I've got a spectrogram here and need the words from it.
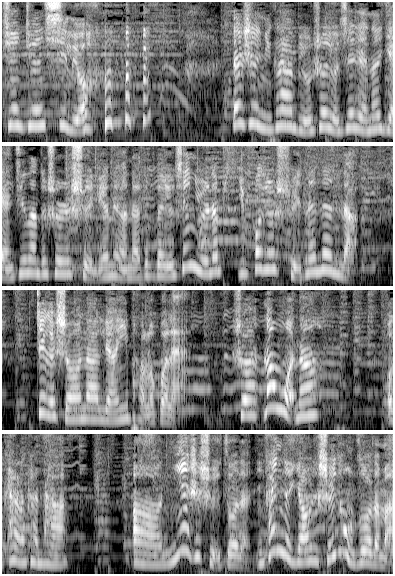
涓涓细流。但是你看，比如说有些人的眼睛呢都说是水灵灵的，对不对？有些女人的皮肤就是水嫩嫩的。这个时候呢，梁一跑了过来，说：“那我呢？”我看了看他，啊，你也是水做的，你看你的腰是水桶做的嘛。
